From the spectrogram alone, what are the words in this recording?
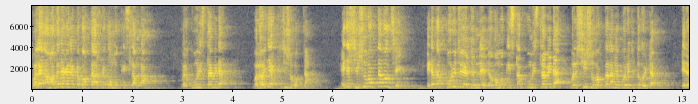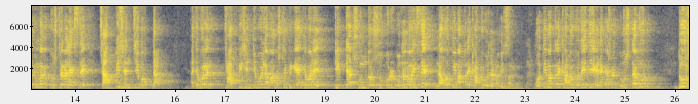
বলে আমাদের এখানে একটা বক্তা আসবে, অমুক ইসলাম নাম। বলে, কোন ইসলাম এটা? বলে, ওই যে শিশু বক্তা। এই যে শিশু বক্তা বলছে এটা তার পরিচয়ের জন্য যে অমুক ইসলাম কোন ইসলাম এটা? বলে শিশু বক্তা নামে পরিচিত ওইটা। এরকম ভাবে পোস্টারে লেখছে ছাব্বিশ ইঞ্চি বক্তা। আচ্ছা বলেন ছাব্বিশ ইঞ্চি বইলা মানুষটাকে কি একেবারে ঠিকঠাক সুন্দর সুপুরুষ বোঝানো হয়েছে? না অতিমাত্রায় খাটো বোঝানো হয়েছে? অতিমাত্রায় খাটো বোঝাই দিয়ে এটাকে আসলে দোষটা গুণ। দুষ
